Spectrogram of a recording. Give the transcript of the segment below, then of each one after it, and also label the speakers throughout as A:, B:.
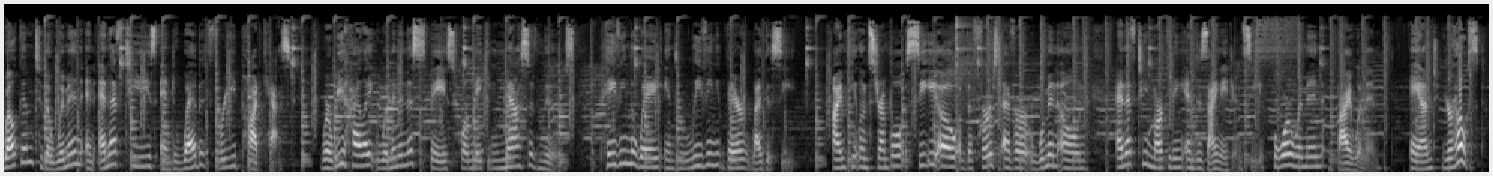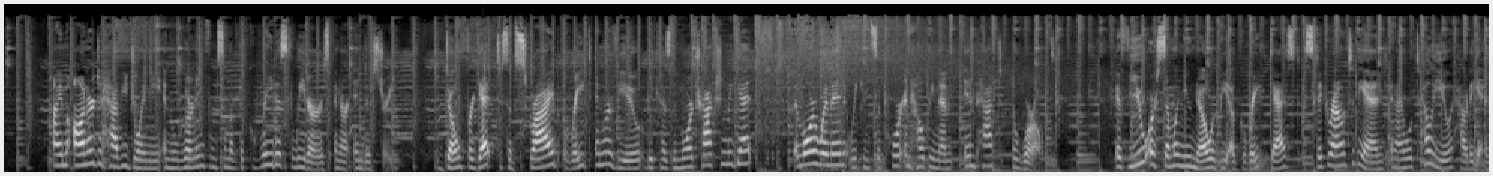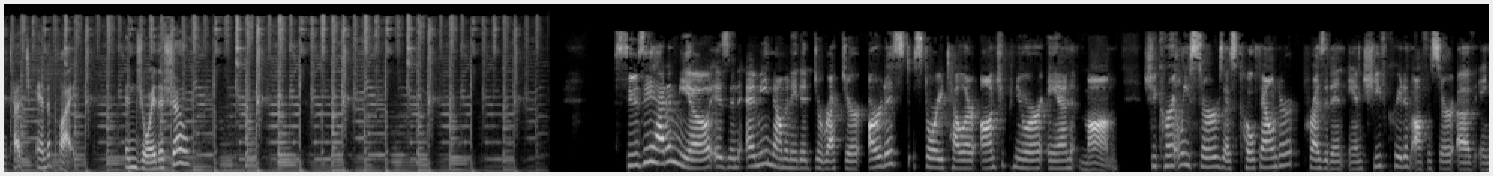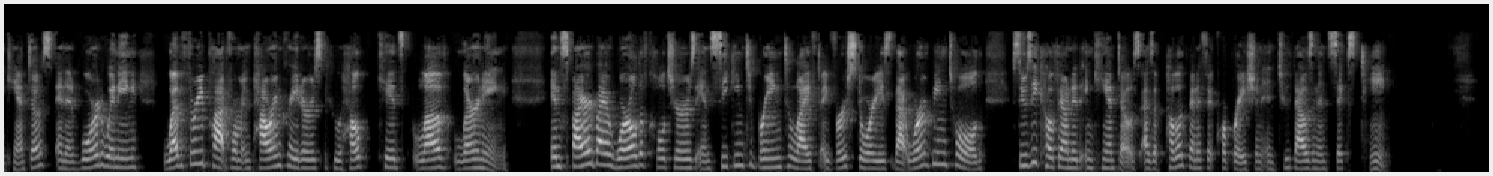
A: Welcome to the Women in NFTs and Web3 podcast, where we highlight women in this space who are making massive moves, paving the way, and leaving their legacy. I'm Caitlin Strempel, CEO of the first ever women owned NFT marketing and design agency for women by women, and your host. I'm honored to have you join me in learning from some of the greatest leaders in our industry. Don't forget to subscribe, rate, and review because the more traction we get, the more women we can support in helping them impact the world. If you or someone you know would be a great guest, stick around to the end and I will tell you how to get in touch and apply. Enjoy the show. Susie Jaramillo is an Emmy nominated director, artist, storyteller, entrepreneur, and mom. She currently serves as co founder, president, and chief creative officer of Encantos, an award winning Web3 platform empowering creators who help kids love learning. Inspired by a world of cultures and seeking to bring to life diverse stories that weren't being told, Susie co founded Encantos as a public benefit corporation in 2016.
